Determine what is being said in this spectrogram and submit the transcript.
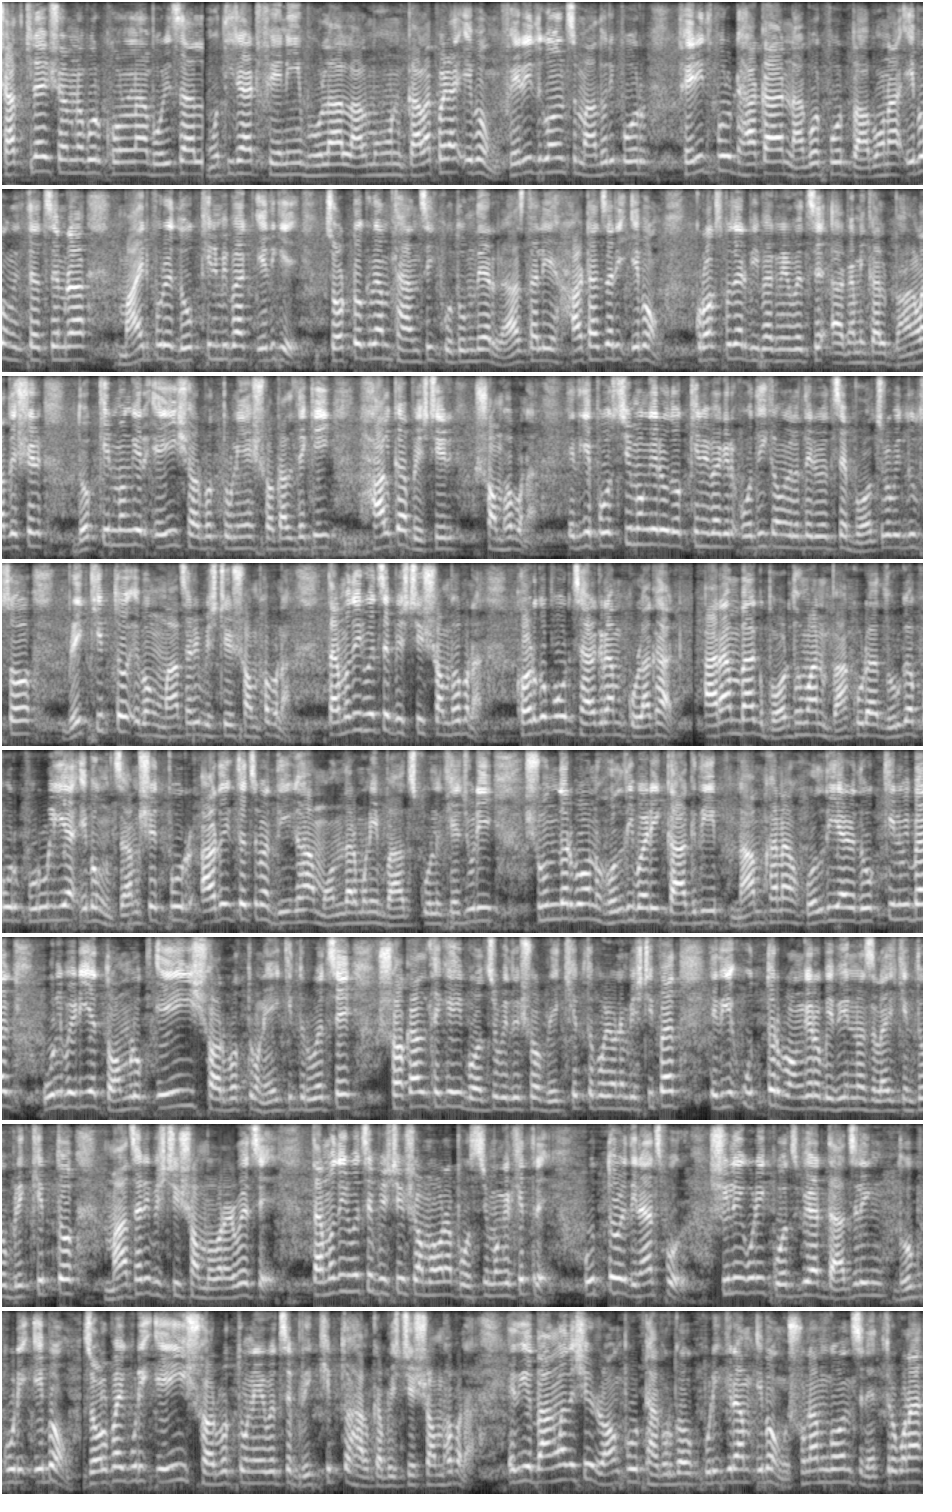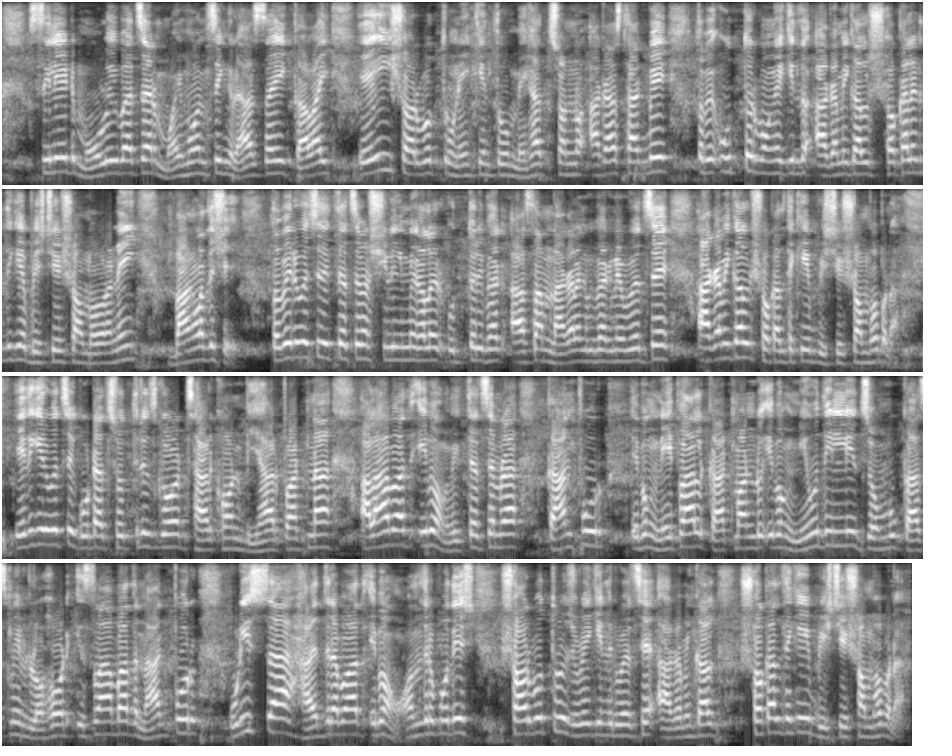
সাতক্ষীরায় শ্যামনগর, খুলনা, বরিশাল মতিরাট ফেনী, ভোলা, লালমোহন, কালাপেড়া এবং ফেরিদগঞ্জ মাধুরীপুর ফেরিদপুর, ঢাকা, নাগরপুর, পাবনা এবং দেখতে পাচ্ছি আমরা মায়েরপুরের দক্ষিণ বিভাগ। এদিকে চট্টগ্রাম থানসি কুতুমদের রাজধানী, হাটহাজারি এবং কক্সবাজার বিভাগ রয়েছে আগামীকাল বাংলাদেশের দক্ষিণবঙ্গের এই সর্বত্র নিয়ে সকাল থেকেই হালকা বৃষ্টির সম্ভাবনা। এদিকে পশ্চিমবঙ্গের ও দক্ষিণ বিভাগের অধিকাংশ জেলাতে রয়েছে বজ্রবিদ্যুৎ সহ বিক্ষিপ্ত এবং মাঝারি বৃষ্টির সম্ভাবনা। তার মধ্যেই রয়েছে বৃষ্টির সম্ভাবনা। খড়গপুর ঝাড়গ্রাম কোলাঘাট। আরামবাগ, বর্ধমান, বাঁকুড়া, দুর্গাপুর, পুরুলিয়া এবং জামশেদপুর আরও দেখতে পাচ্ছি আমরা দীঘা, মন্দারমণি, বাজকুল, খেজুরি, সুন্দরবন, হলদিবাড়ি, কাকদ্বীপ, নামখানা, হলদিয়ার দক্ষিণ বিভাগ, উলবেড়িয়া, তমলুক এই সর্বত্র নেই কিন্তু রয়েছে সকাল থেকেই বজ্রবিদ্যুৎ সহ বিক্ষিপ্ত পরিমাণে বৃষ্টিপাত। এদিকে উত্তরবঙ্গেরও বিভিন্ন জেলায় কিন্তু বিক্ষিপ্ত মাঝারি বৃষ্টির সম্ভাবনা রয়েছে। তার মধ্যেই রয়েছে বৃষ্টির সম্ভাবনা পশ্চিমবঙ্গের ক্ষেত্রে। উত্তর দিনাজপুর, শিলিগুড়ি, কোচবিহার, দার্জিলিং ধূপগুড়ি এবং জলপাইগুড়ি এই সর্বত্র নিয়ে রয়েছে বিক্ষিপ্ত হালকা বৃষ্টির সম্ভাবনা। এদিকে বাংলাদেশের রংপুর, ঠাকুরগাঁও, কুড়িগ্রাম এবং সুনামগঞ্জ, নেত্রকোনা, সিলেট, মৌলভীবাজার, ময়মনসিংহ, রাজশাহী, কালাই এই সর্বত্র নেই কিন্তু মেঘাচ্ছন্ন আকাশ থাকবে। তবে উত্তরবঙ্গে কিন্তু আগামীকাল সকালের দিকে বৃষ্টির সম্ভাবনা নেই বাংলাদেশে। তবে রয়েছে দেখতে পাচ্ছি আমরা শিলিং মেঘালয়ের উত্তর বিভাগ, আসাম, নাগাল্যান্ড বিভাগ নিয়ে রয়েছে আগামীকাল সকাল থেকে বৃষ্টির সম্ভাবনা। এদিকে রয়েছে গোটা ছত্তিশগড়, ঝাড়খণ্ড বিহার, পাটনা, আলাহাবাদ এবং দেখতে পাচ্ছি আমরা কানপুর এবং নেপাল, কাঠমান্ডু এবং নিউ দিল্লি, জম্মু, কাশ্মীর, লহর, ইসলামাবাদ, নাগপুর, উড়িষ্যা, হায়দ্রাবাদ এবং অন্ধ্রপ্রদেশ সর্বত্র জুড়ে কিন্তু রয়েছে আগামীকাল সকাল থেকেই বৃষ্টির সম্ভাবনা।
